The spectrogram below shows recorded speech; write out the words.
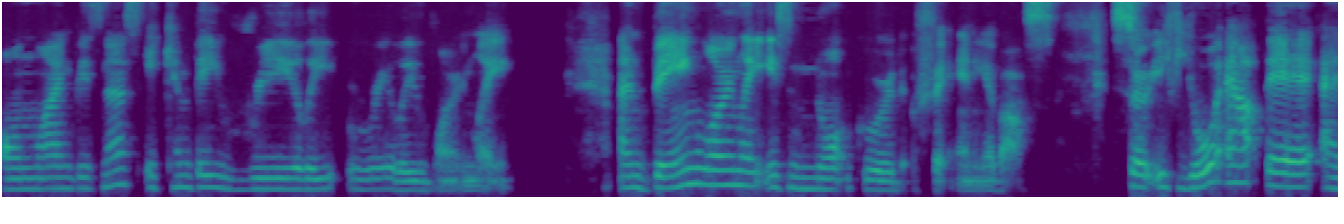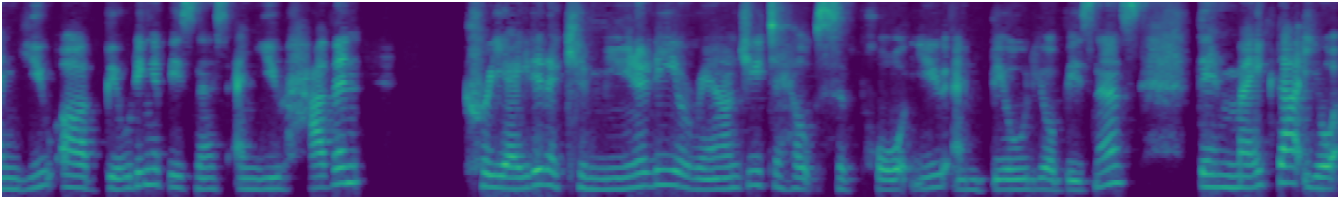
online business, it can be really, really lonely. And being lonely is not good for any of us. So if you're out there and you are building a business and you haven't created a community around you to help support you and build your business, then make that your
